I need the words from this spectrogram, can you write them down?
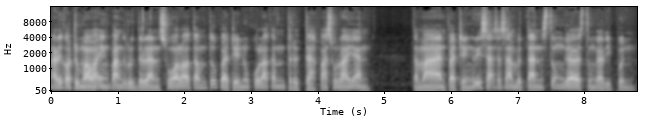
Nalika dumawah ing panggrundelan swala temtu badhe nukulaken dredah pasulayan. Teman badhe ngrisak sesambetan setunggal-setunggalipun.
